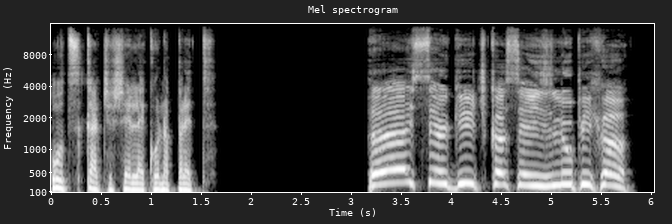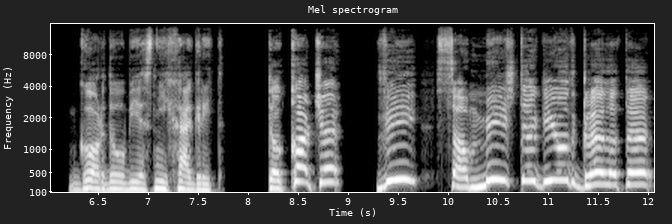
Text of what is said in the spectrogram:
отскачаше леко напред. Ей, сегичка се излюпиха! Гордо обясни Хагрид. Така че, ви сами ще ги отгледате.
